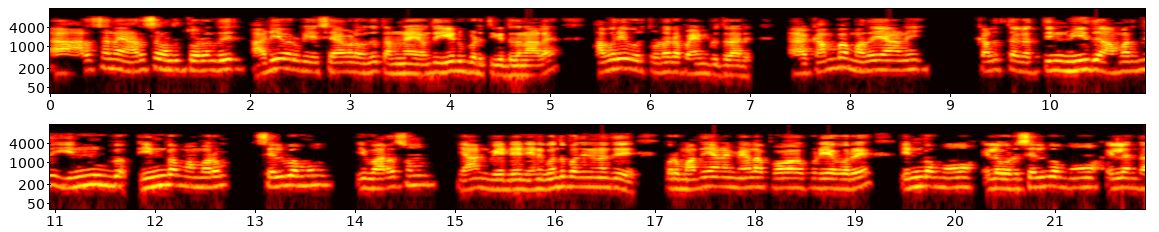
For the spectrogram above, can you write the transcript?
அரசனை அரச வந்து துறந்து அடியவருடைய சேவலை வந்து தன்னை வந்து ஈடுபடுத்திக்கிட்டதுனால அவரே ஒரு தொடரை பயன்படுத்துறாரு. ஆஹ் கம்ப மதையானை கழுத்தகத்தின் மீது அமர்ந்து இன்ப இன்பம் அமரும் செல்வமும் இவ்வரசும் யான் வேண்டேன். எனக்கு வந்து பாத்தீங்கன்னா ஒரு மதையான மேல போகக்கூடிய ஒரு இன்பமோ இல்ல ஒரு செல்வமோ இல்ல இந்த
